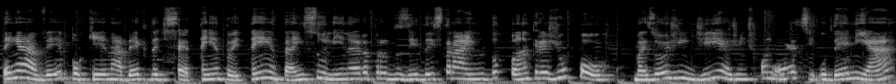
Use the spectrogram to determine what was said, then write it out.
Tem a ver porque na década de 70, 80, a insulina era produzida extraindo do pâncreas de um porco. Mas hoje em dia a gente conhece o DNA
